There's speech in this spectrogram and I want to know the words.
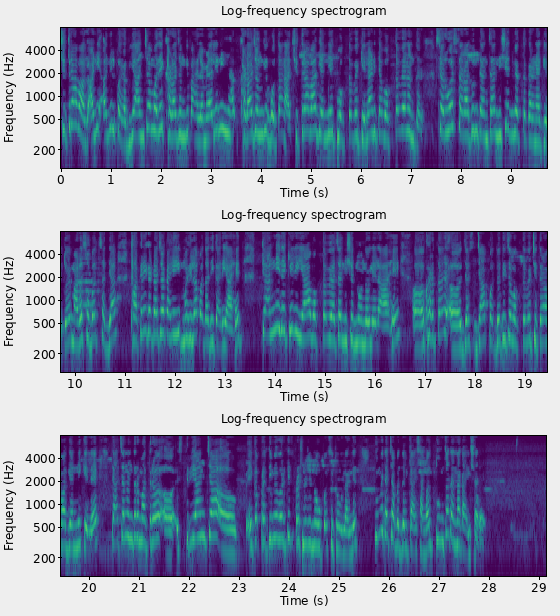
चित्रा वाघ आणि अनिल परब यांच्यामध्ये खडाजंगी पाहायला मिळाली आणि खडाजंगी होताना चित्रा वाघ यांनी एक वक्तव्य केलं आणि त्या वक्तव्यानंतर सर्व स्तरातून त्यांचा निषेध व्यक्त करण्यात येतोय. माझ्यासोबत सध्या ठाकरे गटाच्या काही महिला पदाधिकारी आहेत. त्यांनी देखील या वक्तव्याचा निषेध नोंदवलेला आहे. खर तर ज्या पद्धतीचं वक्तव्य चित्रा वाघ यांनी केलंय त्याच्यानंतर मात्र स्त्रियांच्या एका प्रतिमेवरतीच प्रश्नचिन्ह उपस्थित होऊ लागलेत. तुम्ही त्याच्याबद्दल काय सांगाल? तुमचा त्यांना काय इशारा आहे?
